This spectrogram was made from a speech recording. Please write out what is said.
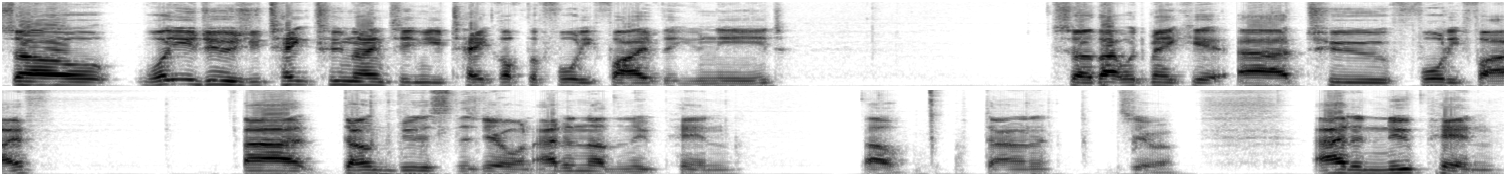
So what you do is you take 290 and you take off the 45 that you need. So that would make it uh, 245. Uh, don't do this to the zero one. Add another new pin. Oh, down it. Zero. Add a new pin.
